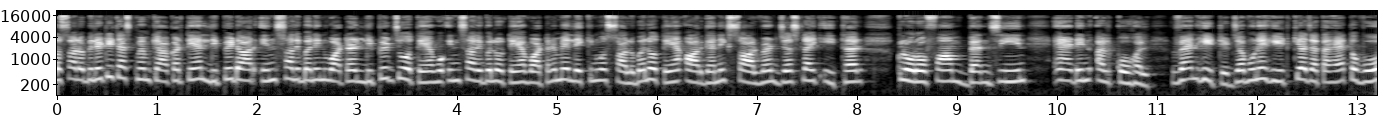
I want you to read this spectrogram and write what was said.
तो सॉलोबिलिटी टेस्ट में हम क्या करते हैं? लिपिड और इनसॉल्युबल इन वाटर लिपिड जो होते हैं, वो इनसॉल्युबल होते हैं वाटर में, लेकिन वो सॉल्युबल होते हैं organic solvent just like ether chloroform benzene and in alcohol when heated जब उन्हें हीट किया जाता है तो वो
